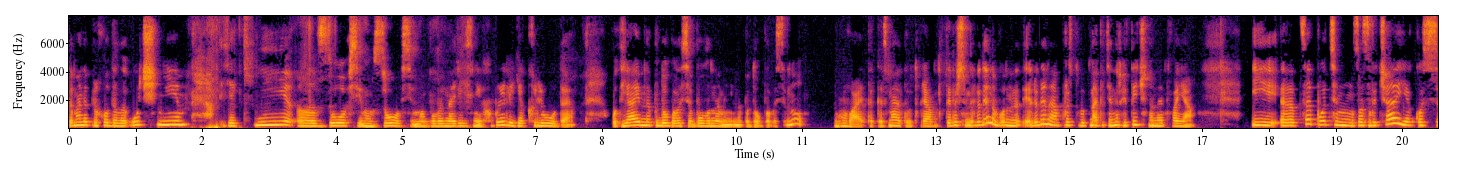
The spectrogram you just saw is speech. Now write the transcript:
до мене приходили учні, які е, зовсім зовсім були на різній хвилі, як люди. От я їм не подобалася, бо вони мені не подобалися. Ну, буває таке, знаєте, от прям дивишся на людину, вона людина просто от навіть енергетично не твоя. І е, це потім зазвичай якось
